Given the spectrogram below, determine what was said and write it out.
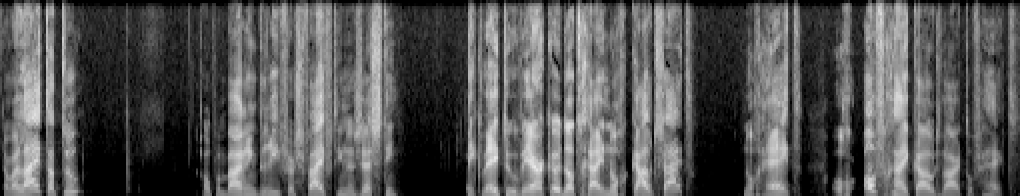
En waar leidt dat toe? Openbaring 3, vers 15 en 16. Ik weet uw werken dat gij nog koud zijt, nog heet, och of gij koud waart of heet.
